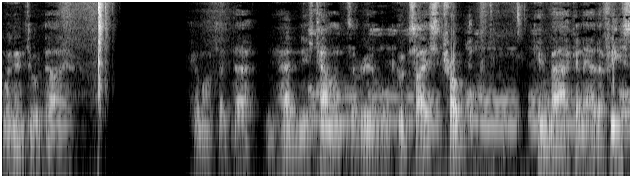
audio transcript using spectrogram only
went into a dive. Like that. He had these talents, a real good sized trout. Came back and they had a feast.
